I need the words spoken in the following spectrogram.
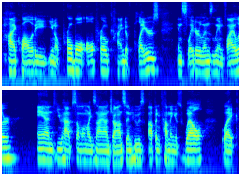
high quality, you know, Pro Bowl, All Pro kind of players in Slater, Linsley, and Feiler, and you have someone like Zion Johnson who is up and coming as well. Like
